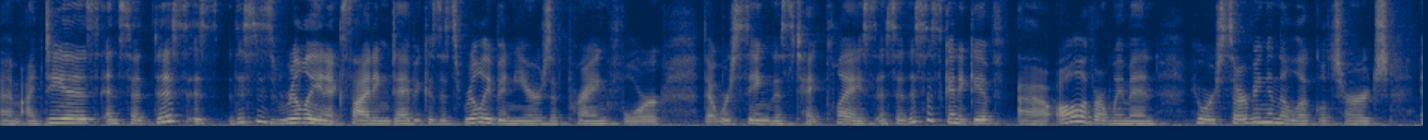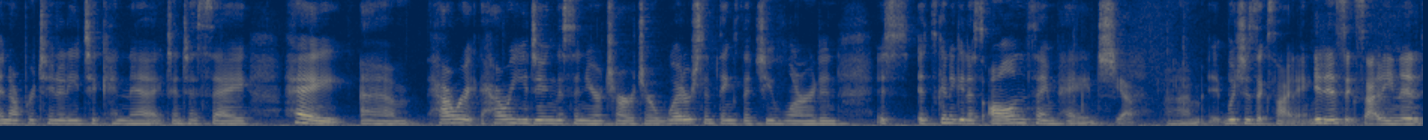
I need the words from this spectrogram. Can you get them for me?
um, ideas. And so this is this is really an exciting day because it's really been years of praying for that we're seeing this take place. And so this is going to give uh, all of our women who are serving in the local church an opportunity to connect and to say, "Hey, um, how are how are you doing this in your church? Or what are some things that you've learned?" And it's it's going to get us all on the same page. Yeah. Um, which is exciting. it is exciting and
